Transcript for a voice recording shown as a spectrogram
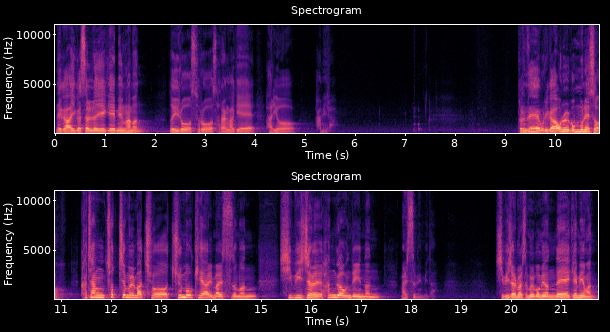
내가 이것을 너희에게 명함은 너희로 서로 사랑하게 하려 함이라. 그런데 우리가 오늘 본문에서 가장 초점을 맞춰 주목해야 할 말씀은 12절 한가운데 있는 말씀입니다. 12절 말씀을 보면 내 계명은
